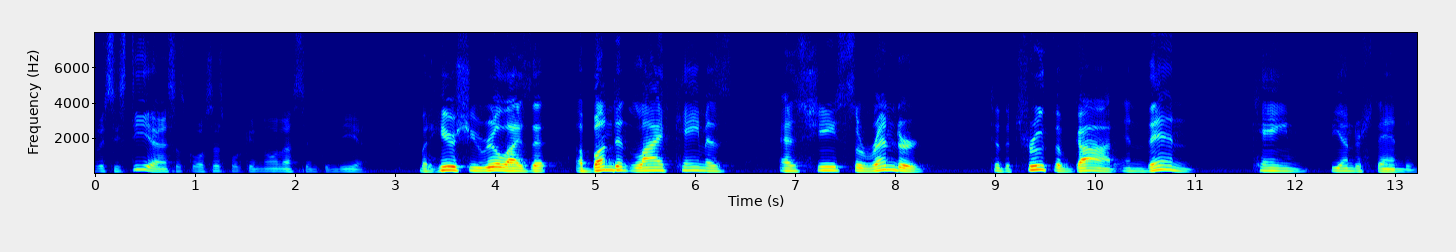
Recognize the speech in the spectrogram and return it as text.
resistía a esas cosas porque no las entendía. But here she realized that abundant life came as, as she surrendered to the truth of God, and then came the understanding.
